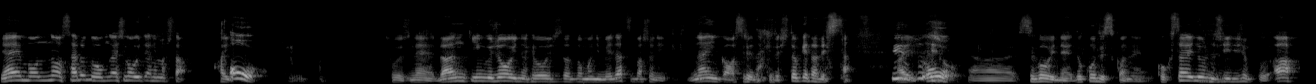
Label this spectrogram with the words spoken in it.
八重門の猿の恩返しが置いてありました。はい。おう。そうですね。ランキング上位の表示とともに目立つ場所に何位か忘れたけど一桁でした。はい。嘘でしょ？あーすごいね。どこですかね？国際通りの CD ショップ、あ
